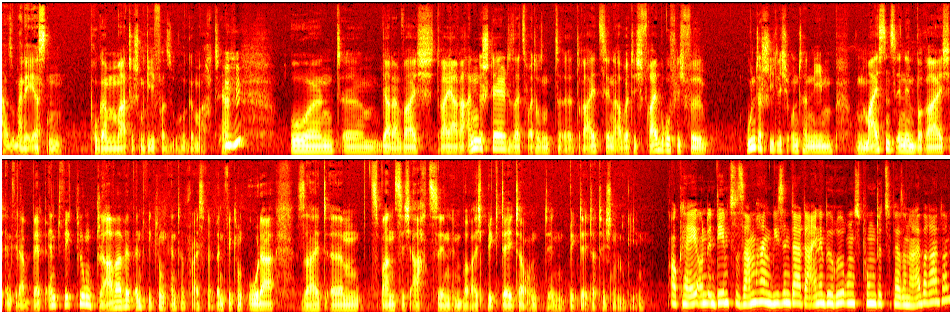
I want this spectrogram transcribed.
also meine ersten programmatischen Gehversuche gemacht. Ja. Mhm. Und ähm, ja, dann war ich drei Jahre angestellt. Seit 2013 arbeite ich freiberuflich für unterschiedliche Unternehmen und meistens in dem Bereich entweder Webentwicklung, Java-Webentwicklung, Enterprise-Webentwicklung oder seit ähm, 2018 im Bereich Big Data und den Big Data-Technologien. Okay, und in dem Zusammenhang, wie sind da deine Berührungspunkte zu Personalberatern?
